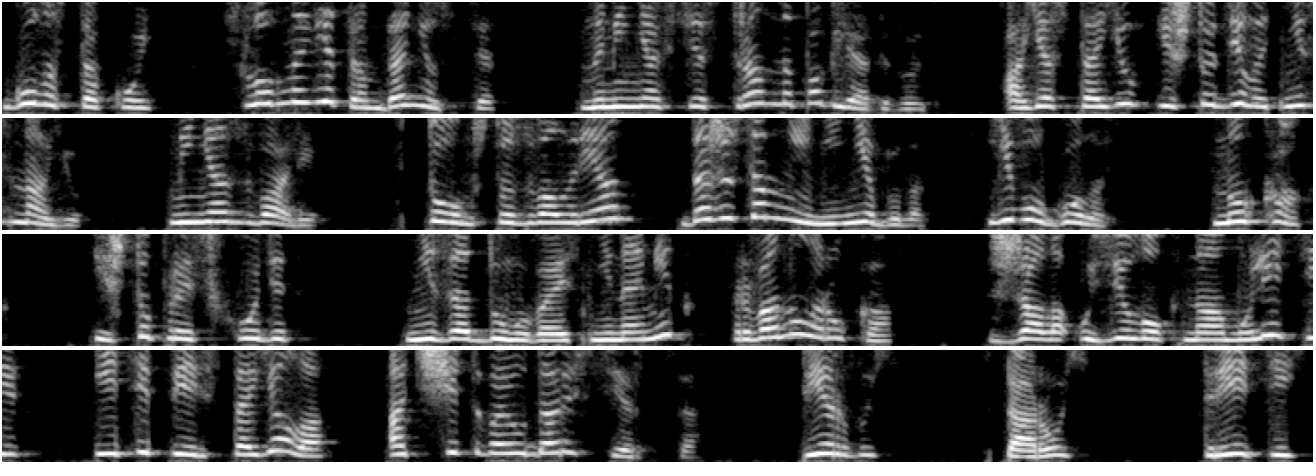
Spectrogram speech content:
Голос такой, словно ветром донесся. На меня все странно поглядывают, а я стою и что делать не знаю. Меня звали. В том, что звал Риан, даже сомнений не было. Его голос. Но как? И что происходит? Не задумываясь ни на миг, рванула рукав, сжала узелок на амулете и теперь стояла, отсчитывая удары сердца. Первый, второй, третий.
